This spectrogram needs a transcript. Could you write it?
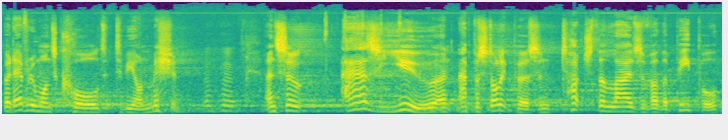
but everyone's called to be on mission. Mm-hmm. And so, as you, an apostolic person, touch the lives of other people,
